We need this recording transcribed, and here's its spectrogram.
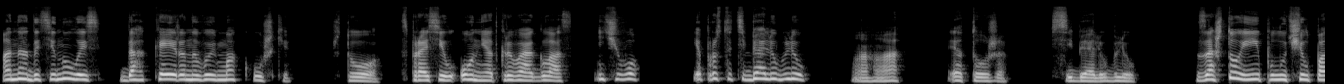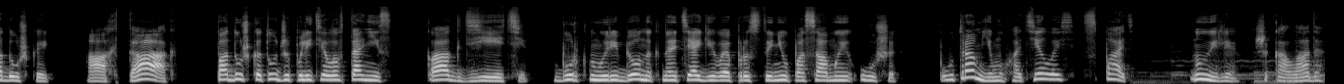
она дотянулась до Кейроновой макушки. «Что?» – спросил он, не открывая глаз. «Ничего, я просто тебя люблю». «Ага, я тоже себя люблю». За что и получил подушкой. «Ах так!» Подушка тут же полетела в Танис. «Как дети!» Буркнул ребенок, натягивая простыню по самые уши. По утрам ему хотелось спать. Ну или шоколада.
